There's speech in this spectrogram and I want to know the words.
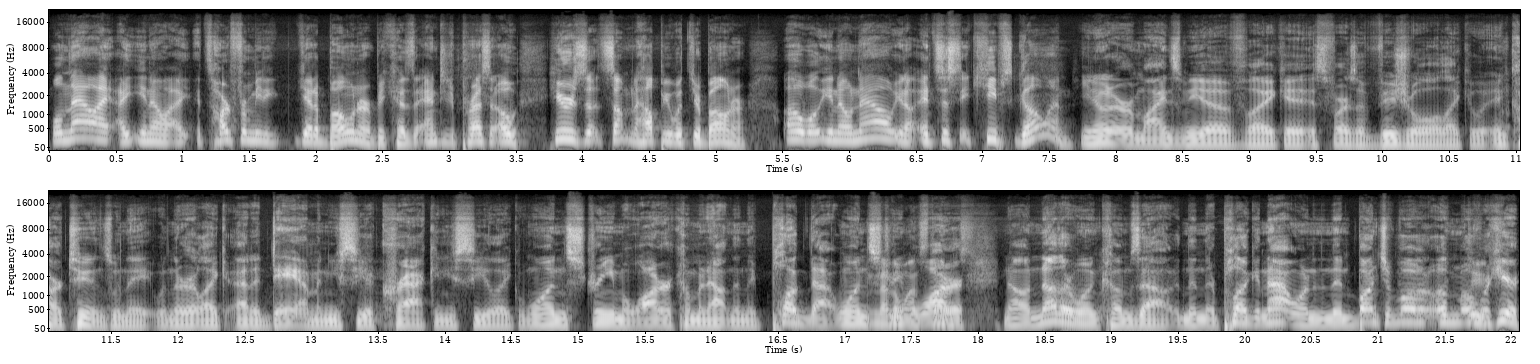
Well, now I, I you know, I, it's hard for me to get a boner because the antidepressant. Oh, here's something to help you with your boner. Oh, well, you know, now you know, it just it keeps going. You know what it reminds me of, like as far as a visual, like in cartoons when they when they're like at a dam and you see a crack and you see like one stream of water coming out and then they plug that one stream one of water. starts. Now another one comes out and then they're plugging that one and then a bunch of of them over here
